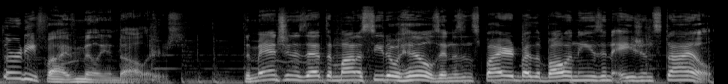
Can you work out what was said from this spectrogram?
$35 million. The mansion is at the Montecito Hills and is inspired by the Balinese and Asian style.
